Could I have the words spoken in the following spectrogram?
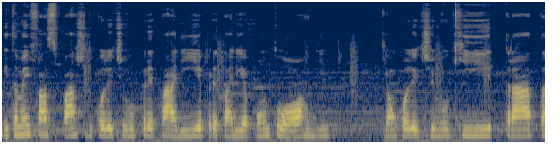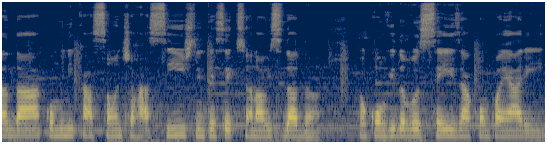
E também faço parte do coletivo Pretaria, pretaria.org, que é um coletivo que trata da comunicação antirracista, interseccional e cidadã. Então convido a vocês a acompanharem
